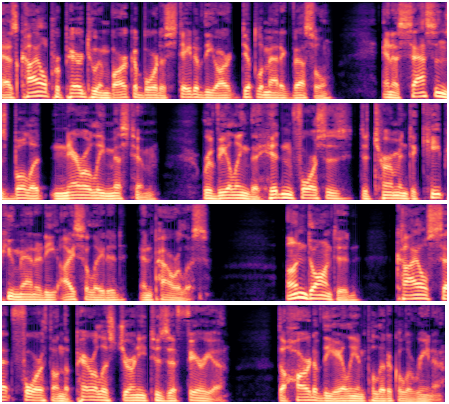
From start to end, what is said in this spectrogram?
As Kyle prepared to embark aboard a state-of-the-art diplomatic vessel, an assassin's bullet narrowly missed him, revealing the hidden forces determined to keep humanity isolated and powerless. Undaunted, Kyle set forth on the perilous journey to Zephyria, the heart of the alien political arena.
